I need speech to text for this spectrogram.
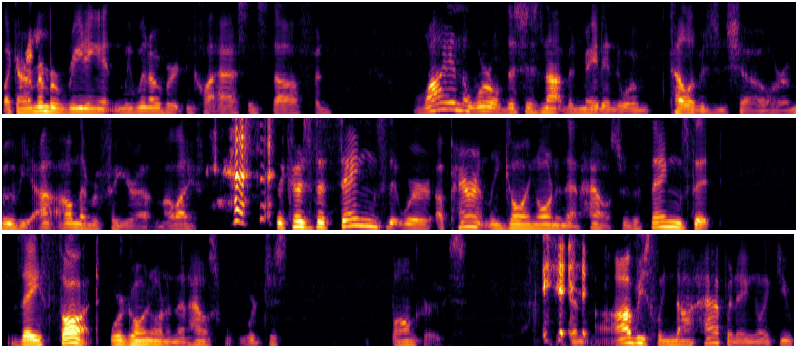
Like I remember reading it and we went over it in class and stuff and why in the world this has not been made into a television show or a movie I, will never figure out in my life because the things that were apparently going on in that house or the things that they thought were going on in that house were just bonkers and obviously not happening like you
